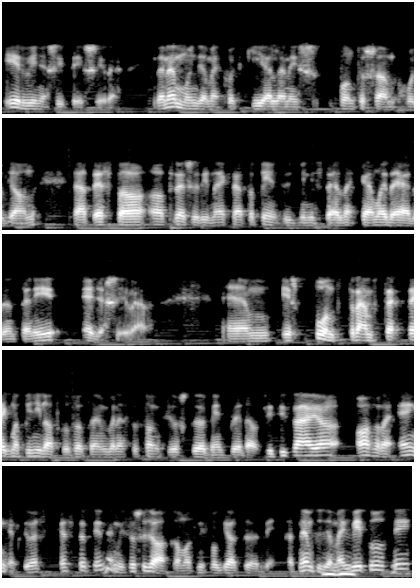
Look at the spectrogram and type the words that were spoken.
érvényesítésére de nem mondja meg, hogy ki ellen és pontosan hogyan. Tehát ezt a, a Treasury-nek, tehát a pénzügyminiszternek kell majd eldönteni egyesével. És pont Trump te- tegnapi nyilatkozata, amiben ezt a szankciós törvényt például kritizálja, arra enged következtetni, nem biztos, hogy alkalmazni fogja a törvényt. Tehát nem tudja mm-hmm. megvétózni,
